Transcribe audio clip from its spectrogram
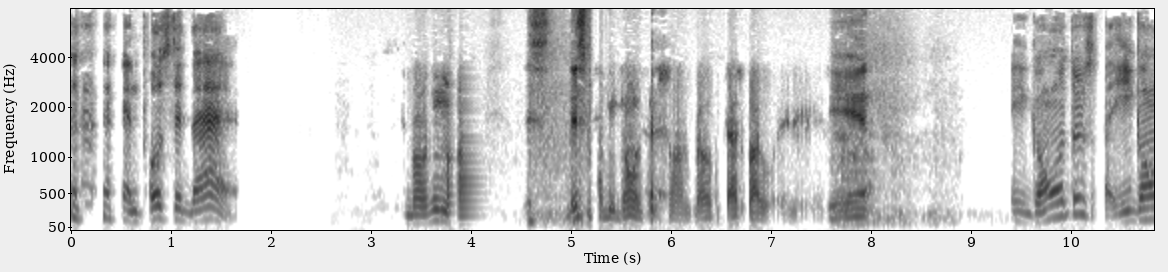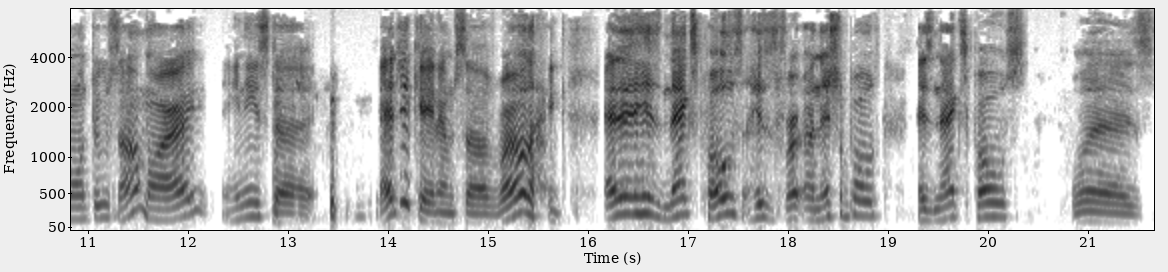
and posted that. Bro, he might This this might be going through something, bro. That's probably what it is. yeah. He going through he going through some, all right. He needs to educate himself, bro. Like, and then his next post, his first, initial post, his next post was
